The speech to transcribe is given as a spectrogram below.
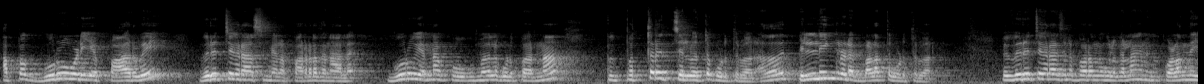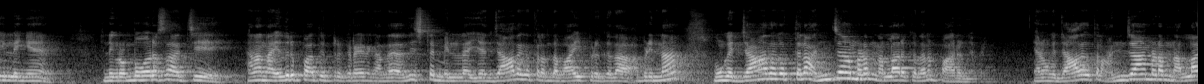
அப்போ குருவுடைய பார்வை விருச்சக ராசி மேலே படுறதுனால குரு என்ன முதல்ல கொடுப்பாருன்னா பு- புத்திர செல்வத்தை கொடுத்துருவார். அதாவது பிள்ளைங்களோட பலத்தை கொடுத்துருவார். இப்போ விருச்சக ராசியில் பிறந்தவங்களுக்கெல்லாம் எனக்கு குழந்தை இல்லைங்க. எனக்கு ரொம்ப வருஷம் ஆச்சு. ஆனால் நான் எதிர்பார்த்துட்ருக்கிறேன் எனக்கு அந்த அதிர்ஷ்டம் இல்லை. என் ஜாதகத்தில் அந்த வாய்ப்பு இருக்குதா? அப்படின்னா உங்கள் ஜாதகத்தில் அஞ்சாம் இடம் நல்லா இருக்குதான்னு பாருங்கள் ஏன்னா உங்கள் ஜாதகத்தில் அஞ்சாம் இடம் நல்லா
